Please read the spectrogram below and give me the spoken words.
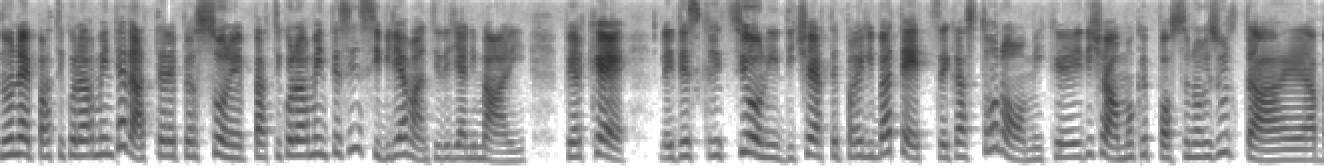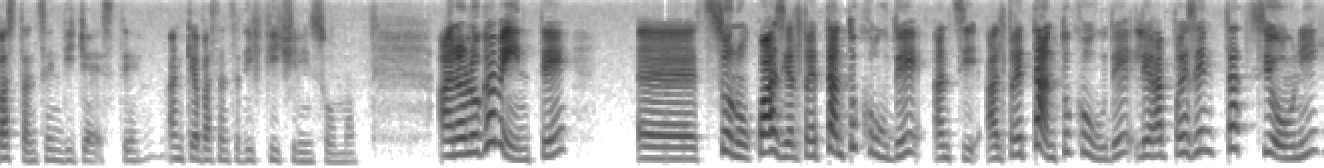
non è particolarmente adatta alle persone particolarmente sensibili e amanti degli animali, perché le descrizioni di certe prelibatezze gastronomiche diciamo che possono risultare abbastanza indigeste, anche abbastanza difficili insomma. Analogamente eh, sono quasi altrettanto crude, anzi altrettanto crude, le rappresentazioni,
